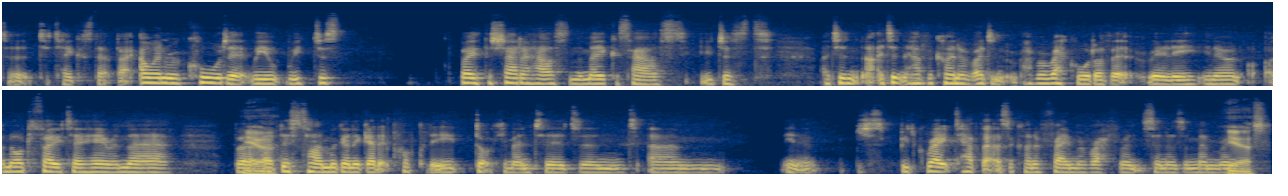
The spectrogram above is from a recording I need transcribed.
to, to take a step back. Oh, and record it. We we just both the Shadow House and the Maker's House. You just I didn't I didn't have a kind of I didn't have a record of it really. You know, an, an odd photo here and there. But yeah. at this time, we're going to get it properly documented, and um, you know, just be great to have that as a kind of frame of reference and as a memory. Yes.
